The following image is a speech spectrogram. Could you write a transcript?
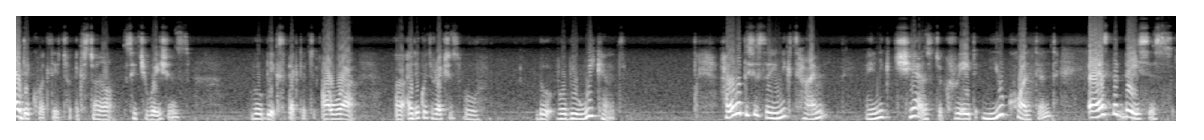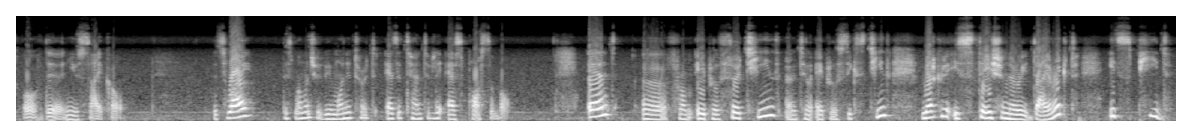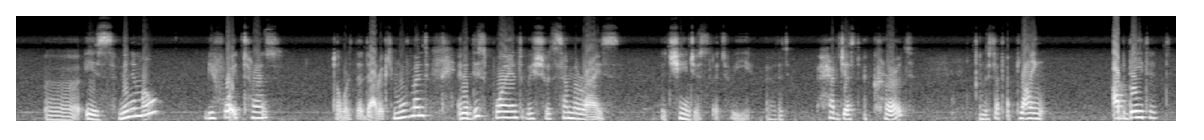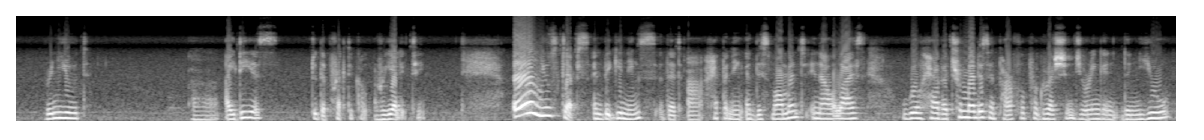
adequately to external situations will be expected. Our uh, adequate reactions will, will, will be weakened. However, this is a unique time, a unique chance to create new content as the basis of the new cycle. That's why this moment should be monitored as attentively as possible. And uh, from April 13th until April 16th, Mercury is stationary direct. Its speed uh, is minimal before it turns towards the direct movement. And at this point, we should summarize the changes that we uh, that have just occurred, and we start applying updated, renewed, uh, ideas to the practical reality. All new steps and beginnings that are happening at this moment in our lives will have a tremendous and powerful progression during the new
